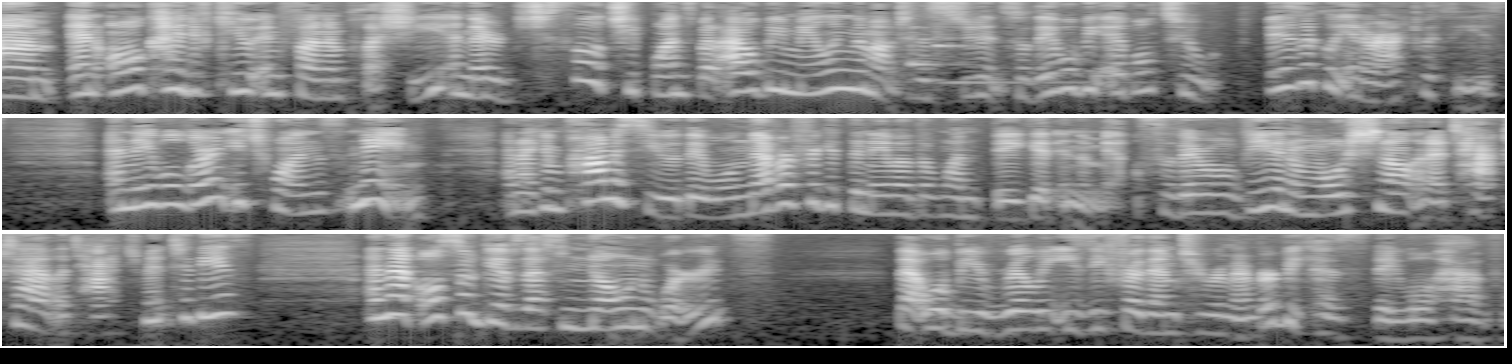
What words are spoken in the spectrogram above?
Um, and all kind of cute and fun and plushy. And they're just little cheap ones, but I will be mailing them out to the students so they will be able to physically interact with these. And they will learn each one's name. And I can promise you they will never forget the name of the one they get in the mail. So there will be an emotional and a tactile attachment to these. And that also gives us known words that will be really easy for them to remember because they will have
